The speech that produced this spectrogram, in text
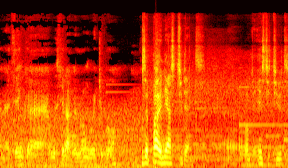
And I think uh, we still have a long way to go. I was a pioneer student uh, of the Institute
